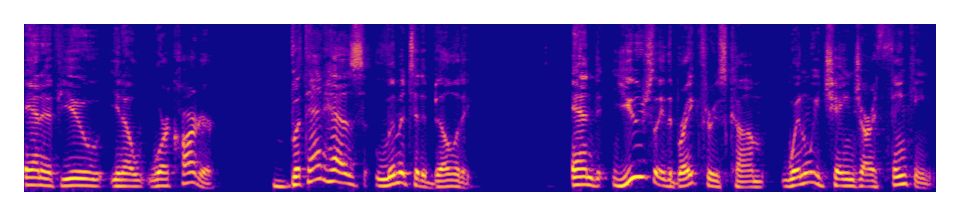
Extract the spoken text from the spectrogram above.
and if you, you know, work harder. But that has limited ability. And usually the breakthroughs come when we change our thinking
